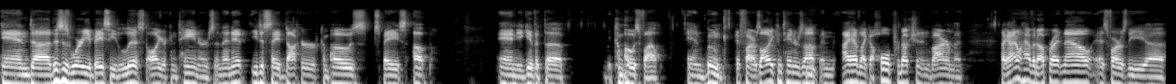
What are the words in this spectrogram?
And uh, this is where you basically list all your containers. And then it you just say Docker Compose space up and you give it the compose file and boom, it fires all your containers up. And I have like a whole production environment. Like I don't have it up right now as far as the, uh,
